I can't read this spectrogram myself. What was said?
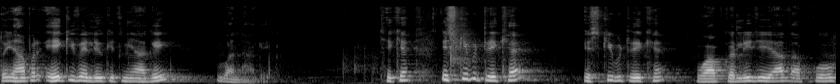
तो यहाँ पर ए की वैल्यू कितनी आ गई? वन आ गई। ठीक है? इसकी भी ट्रिक है, इसकी भी ट्रिक है। वो आप कर लीजिए याद, आपको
